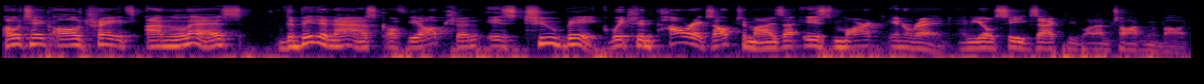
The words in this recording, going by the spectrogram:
I will take all trades unless the bid and ask of the option is too big, which in PowerX Optimizer is marked in red, and you'll see exactly what I'm talking about.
